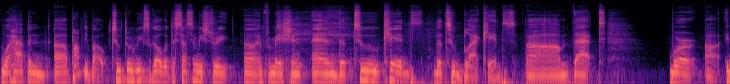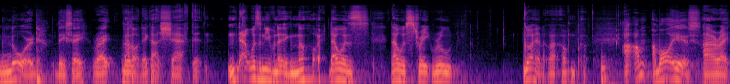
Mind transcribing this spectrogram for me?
what happened uh, probably about two three weeks ago with the Sesame Street uh, information and the two kids, the two black kids um, that were uh, ignored. They say right. Oh, they got shafted. That wasn't even an ignore. That was that was straight rude. Go ahead. Uh, um, uh, I'm I'm all ears. All right.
